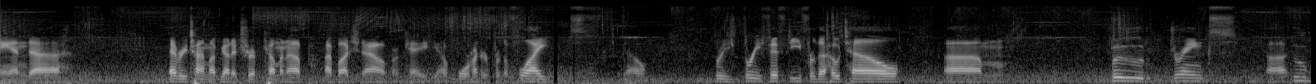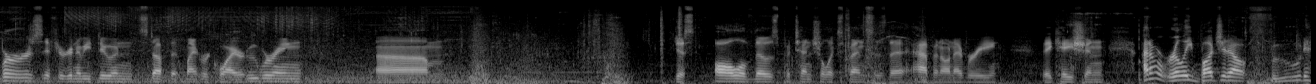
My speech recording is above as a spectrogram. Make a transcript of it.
and uh, every time I've got a trip coming up, I budget out. Okay, you know, 400 for the flight, you know, three 350 for the hotel, um, food, drinks, uh, Ubers if you're going to be doing stuff that might require Ubering. Um, just all of those potential expenses that happen on every vacation. I don't really budget out food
